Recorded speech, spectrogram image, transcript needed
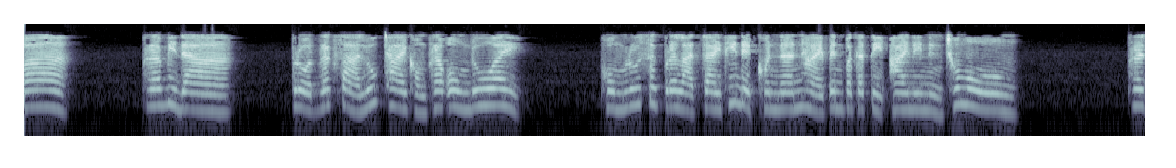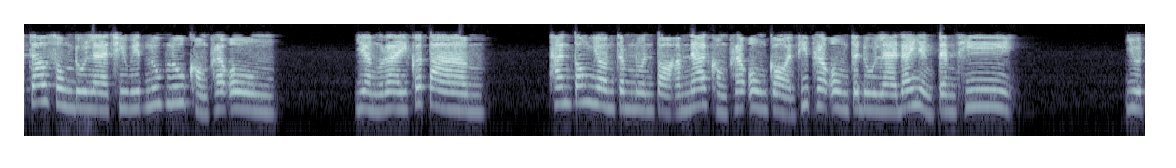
ว่า พระบิดา โปรดรักษาลูกชายของพระองค์ด้วย ผมรู้สึกประหลาดใจที่เด็กคนนั้นหายเป็นปกติภายในหนึ่งชั่วโมง พระเจ้าทรงดูแลชีวิตลูกๆของพระองค์ อย่างไรก็ตาม ท่านต้องยอมจำนวนต่ออำนาจของพระองค์ก่อนที่พระองค์จะดูแลได้อย่างเต็มที่ หยุด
